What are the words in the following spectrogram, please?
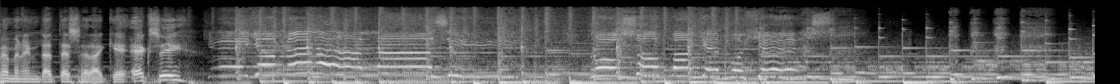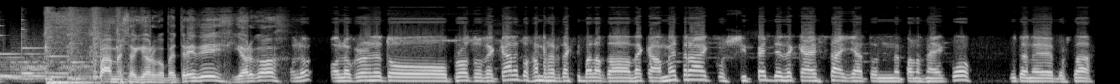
FM 94 και 6. Και για μένα αλλάζει Πρόσωπα και εποχές Πάμε στο Γιώργο Πετρίδη. Γιώργο. Ολο, ολοκληρώνεται το πρώτο δεκάλεπτο. Χάμε θα πετάξει την μπάλα από τα 10 μέτρα. 25-17 για τον Παναθηναϊκό που ήταν ε, μπροστά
